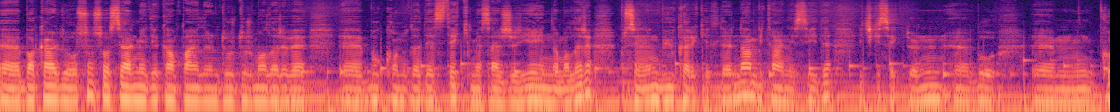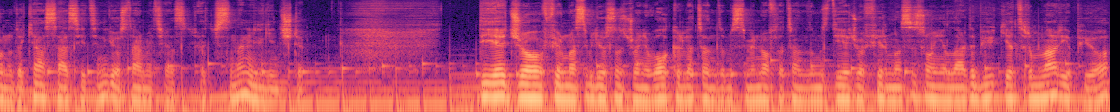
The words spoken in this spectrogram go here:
e, Bacardi olsun sosyal medya kampanyalarını durdurmaları ve bu konuda destek mesajları yayınlamaları bu senenin büyük hareketlerinden bir tanesiydi. İçki sektörünün bu konudaki hassasiyetini göstermesi açısından ilginçti. Diageo firması biliyorsunuz Johnny Walker'la tanıdığımız, Smirnoff'la tanıdığımız Diageo firması son yıllarda büyük yatırımlar yapıyor.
